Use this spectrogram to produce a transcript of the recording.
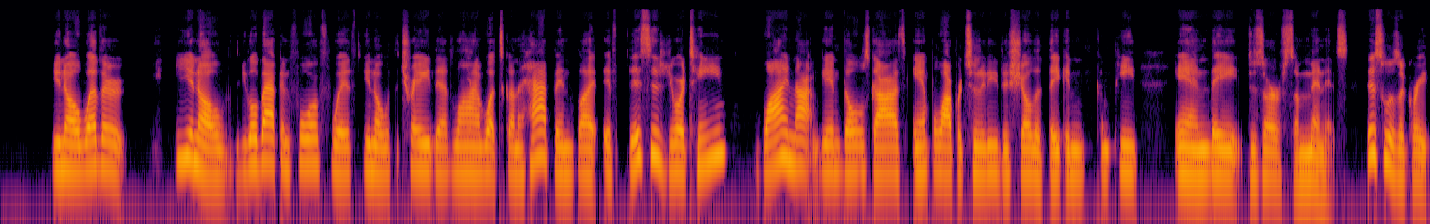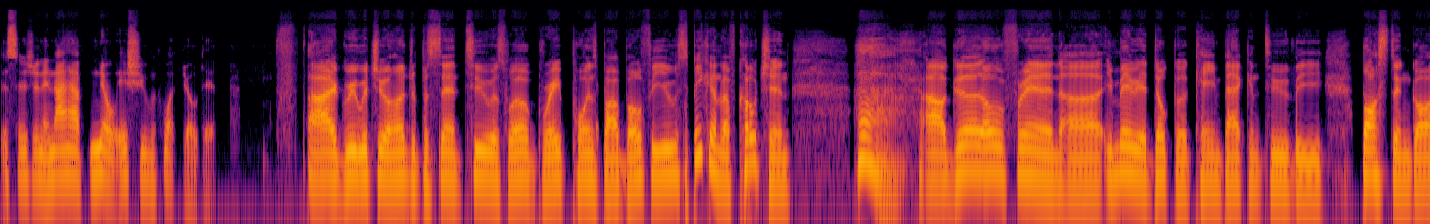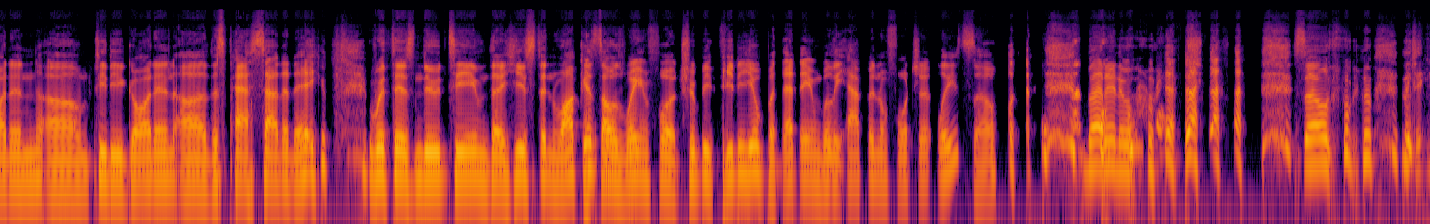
you know, whether you know, you go back and forth with, you know, with the trade deadline, what's going to happen. But if this is your team, why not give those guys ample opportunity to show that they can compete and they deserve some minutes? This was a great decision, and I have no issue with what Joe did. I agree with you 100% too, as well. Great points by both of you. Speaking of coaching, our good old friend uh, Ime Udoka came back into the Boston Garden, um, TD Garden, uh, this past Saturday with his new team, the Houston Rockets. I was waiting for a tribute video, but that didn't really happen, unfortunately. So, but anyway, so the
